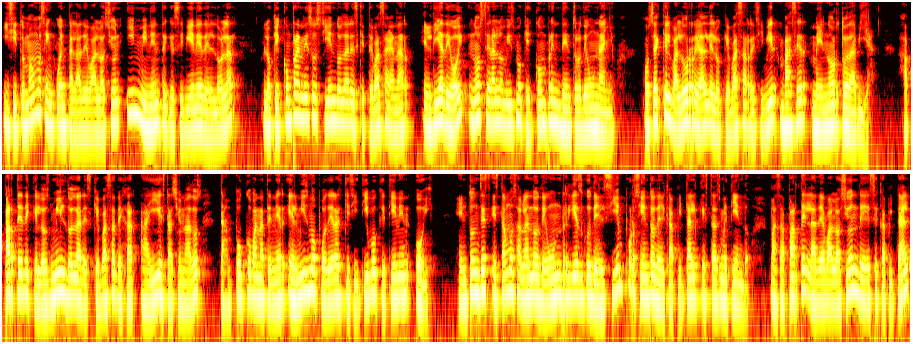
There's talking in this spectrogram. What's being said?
Y si tomamos en cuenta la devaluación inminente que se viene del dólar, lo que compran esos 100 dólares que te vas a ganar el día de hoy no será lo mismo que compren dentro de un año. O sea que el valor real de lo que vas a recibir va a ser menor todavía. Aparte de que los mil dólares que vas a dejar ahí estacionados tampoco van a tener el mismo poder adquisitivo que tienen hoy. Entonces estamos hablando de un riesgo del 100% del capital que estás metiendo, más aparte la devaluación de ese capital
